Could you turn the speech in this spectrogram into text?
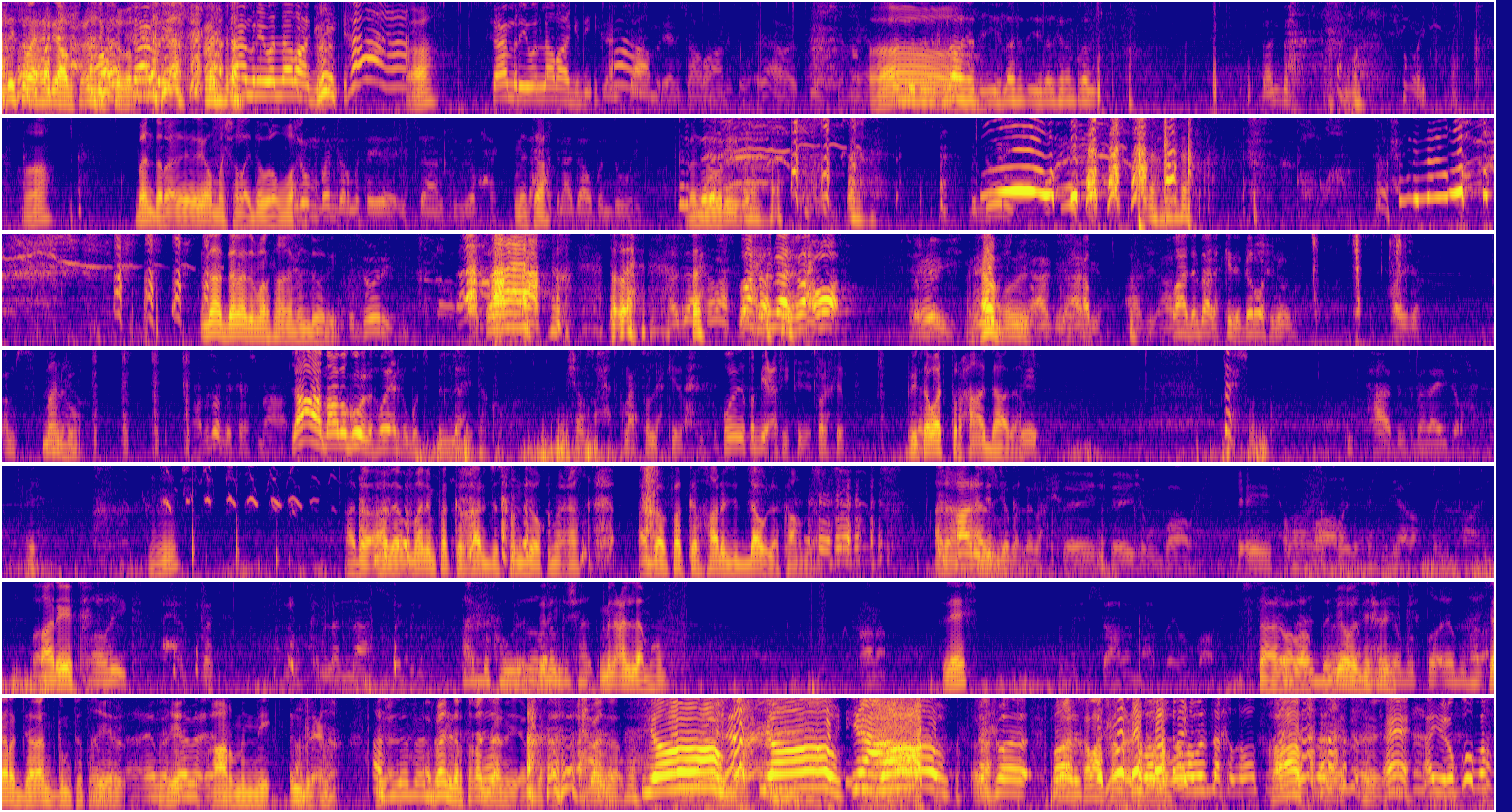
ليش رايح الرياض؟ إيش عندك شغل؟ سامري سامري ولا راقدي؟ ها؟ سامري ولا راقدي؟ سامر يعني شهراني آه. لا تدعيه لا تدعيه لكن أنت غبي. ها؟ بندر اليوم ما شاء الله يدور الضحك. يوم بندر متى يستانس ويضحك؟ متى؟ ناداه بندوري. بندوري. بندوري. نادى نادى مرة ثانية بندوري. بندوري. واحد البارح واحد. تعيش. حب عافية عافية. واحد البارح كذا عافيه أمس. من هو؟ بدون ذكر أسماء. لا ما بقوله. هو يعرفه. قلت بالله تكفى. مشان صحتك ما تصلح كذا. هو طبيعة فيك كذا يصلح كذا. في توتر حاد هذا. إيه. تحصل. حاد انتبه لا يجرحك مم؟ هذا هذا ماني مفكر خارج الصندوق معه. أبى أفكر خارج الدولة كاملة. أنا خارج أعلم. الجبل. هناك تعيش تعيش أبو مبارك. تعيش مبارك. طيب طاري طريق وريك أحبك وكل الناس. تدري أحبك هو. ظلم تشهد من علمهم؟ أنا. ليش؟ إنك تستاهل المحبة يا ابو تستاهل والله الطيب يا ولدي يحرجك. الط- يا رجال أنت قمت تغير تغير تغار مني. انقلع هنا. بندر تغزل فيه بندر. ياو ياو ياو خلاص خلاص. والله دخل خلاص. خلاص. إيه أي عقوبة؟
